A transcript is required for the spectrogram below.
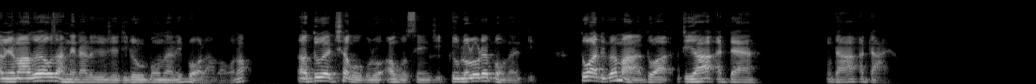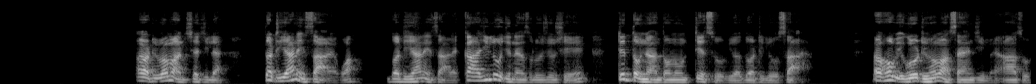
အမြန်မာဆိုတဲ့ဥစ္စာနှိပ်လိုက်လို့ရှိရင်ဒီလိုပုံစံလေးပေါ်လာမှာပေါ့နော်အဲ့တော့သူ့ရဲ့ချက်ကိုကိုတို့အောက်ကိုဆင်းကြည့်သူလောလောတဲ့ပုံစံကြည့်သူကဒီဘက်မှာသူကဒီကအတန်းဒါကအတိုင်အဲ့တော့ဒီဘက်မှာချက်ကြည့်လိုက်သူကဒီကနေစရတယ်ကွာသူကဒီကနေစရတယ်ကာကြီးလိုချင်တယ်ဆိုလို့ရှိရင်တစ်တုံညာသုံးလုံးတစ်ဆိုပြီးတော့သူကဒီလိုစတယ်အဲ့တော့ဟုတ်ပြီကိုတို့ဒီဘက်မှာစမ်းကြည့်မယ်အားဆို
